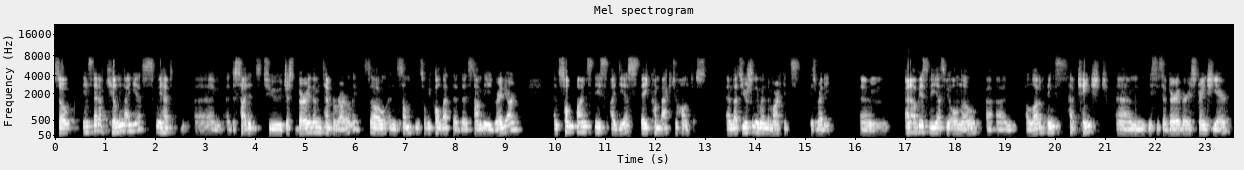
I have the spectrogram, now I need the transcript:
so instead of killing ideas, we have um, decided to just bury them temporarily. So and some, so we call that the, the zombie graveyard. And sometimes these ideas they come back to haunt us, and that's usually when the market is ready. Um, and obviously, as we all know, uh, um, a lot of things have changed. Um, this is a very very strange year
